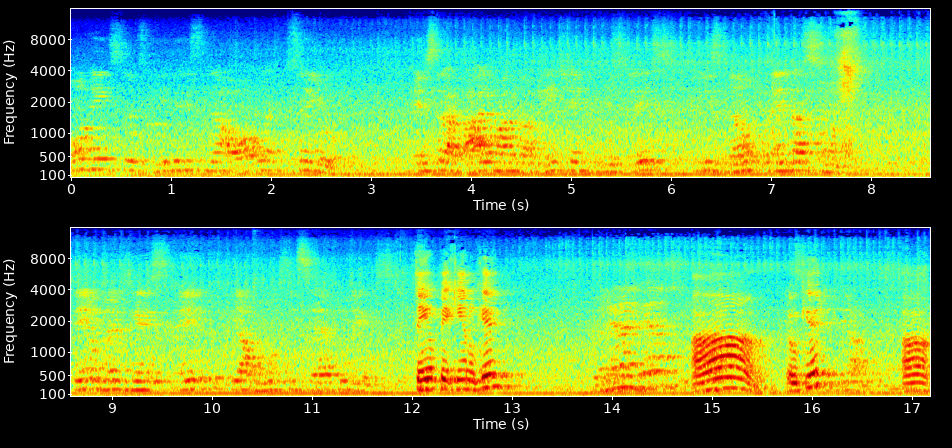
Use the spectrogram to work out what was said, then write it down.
honrem seus líderes na obra do Senhor. Eles trabalham arduamente entre vocês e lhes dão orientações. Tenham grande respeito e amor sincero por eles. Tem um pequeno o quê? Ah, é o quê? Ah,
